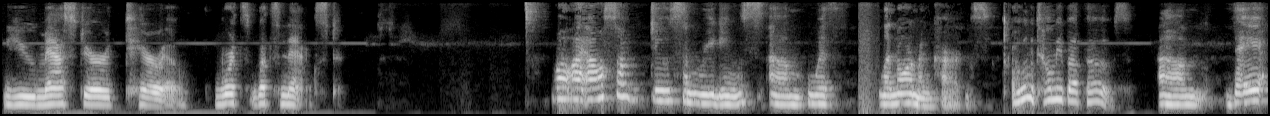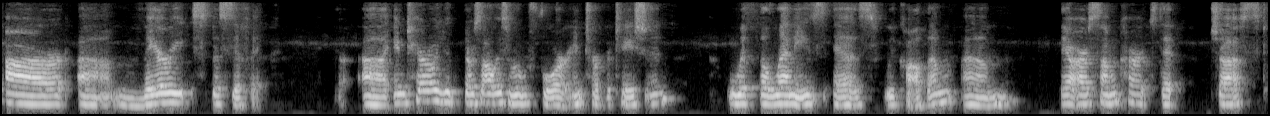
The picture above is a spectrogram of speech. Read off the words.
you master tarot. What's what's next? Well, I also do some readings um, with Lenormand cards. Oh, tell me about those. Um, they are um, very specific. Uh, in tarot, there's always room for interpretation. With the Lennies, as we call them, um, there are some cards that just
